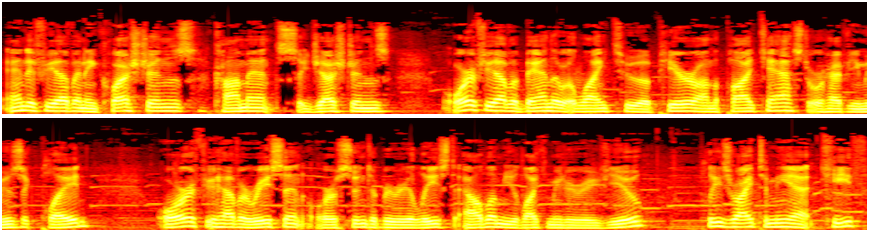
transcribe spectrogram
and if you have any questions, comments, suggestions, or if you have a band that would like to appear on the podcast or have your music played, or if you have a recent or soon to be released album you'd like me to review, please write to me at keith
